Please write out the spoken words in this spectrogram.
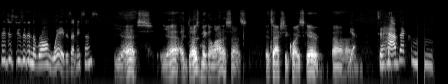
They just use it in the wrong way. Does that make sense? Yes. Yeah, it does make a lot of sense. It's actually quite scary. Uh, Yeah. To have that com-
